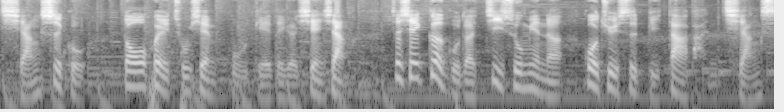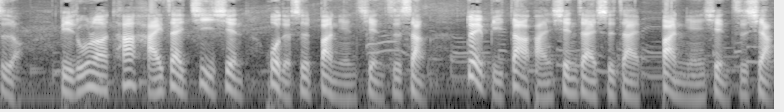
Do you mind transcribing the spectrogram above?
强势股都会出现补跌的一个现象。这些个股的技术面呢，过去是比大盘强势哦。比如呢，它还在季线或者是半年线之上，对比大盘现在是在半年线之下。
